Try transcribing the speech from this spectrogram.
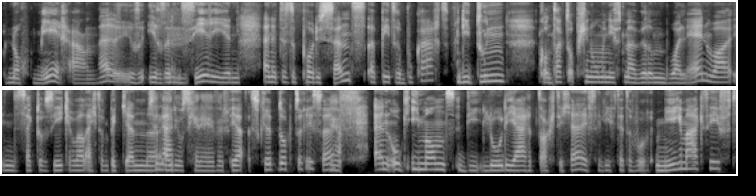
nog meer aan. Hè. Hier, zit- hier zit een serie in. En het is de producent, eh, Peter Boekaert, die toen contact opgenomen heeft met Willem Boilijn, wat in de sector zeker wel echt een bekende... Scenario-schrijver. Ja, scriptdokter is. Hè. Ja. En ook iemand die lode jaren tachtig, hè, heeft zijn leeftijd ervoor meegemaakt heeft.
